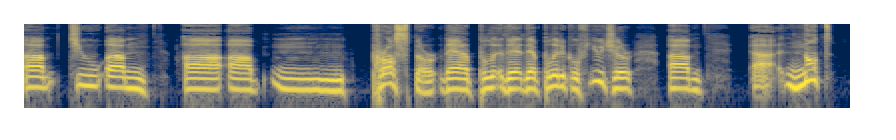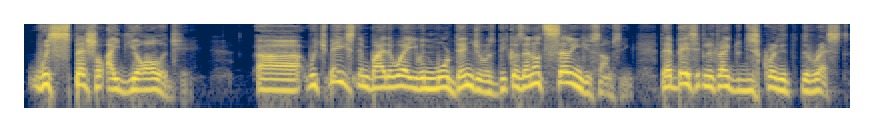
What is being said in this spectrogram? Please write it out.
um, to um, uh, uh, mm, prosper their, pol- their their political future, um, uh, not with special ideology. Uh, which makes them, by the way, even more dangerous because they're not selling you something. They're basically trying to discredit the rest.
